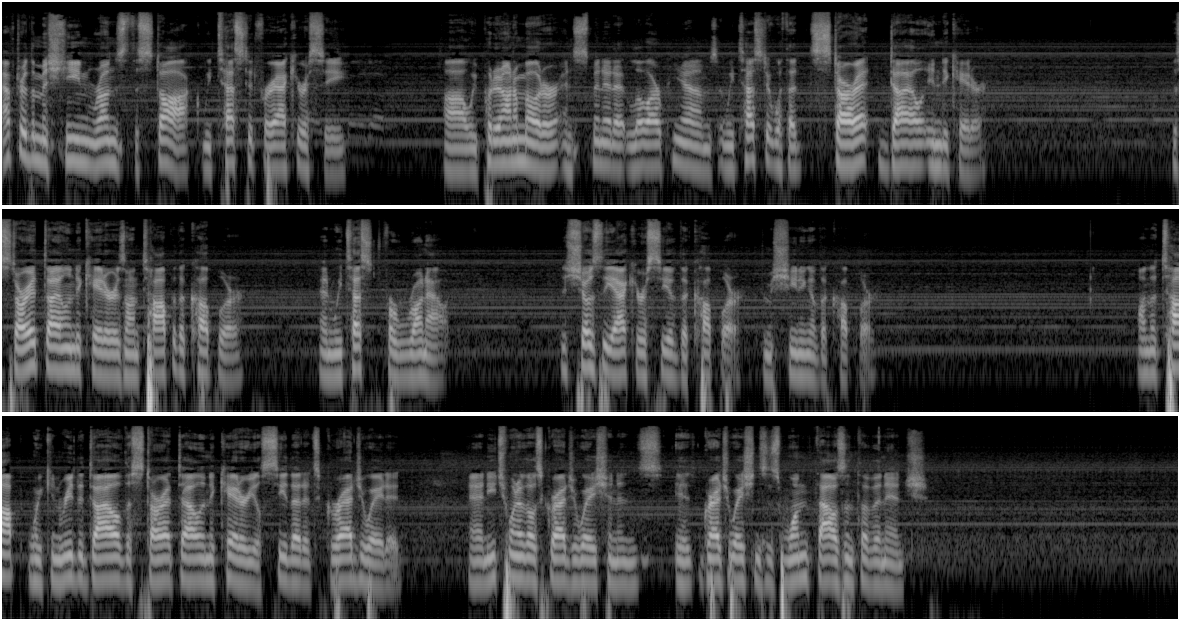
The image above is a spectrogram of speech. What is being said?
After the machine runs the stock, we test it for accuracy uh, we put it on a motor and spin it at low RPMs, and we test it with a Starrett dial indicator. The Starrett dial indicator is on top of the coupler, and we test for runout. This shows the accuracy of the coupler, the machining of the coupler. On the top, we can read the dial of the Starrett dial indicator. You'll see that it's graduated, and each one of those graduations is, graduations is one thousandth of an inch.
